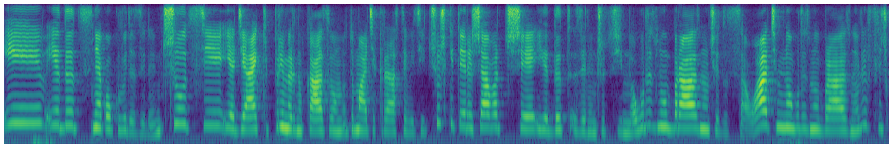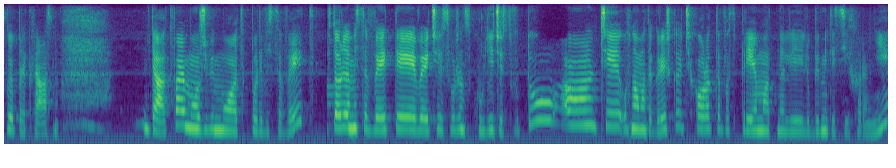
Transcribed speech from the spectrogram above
И ядат с няколко вида зеленчуци, ядяйки, примерно казвам, домати, краставици и чушки, те решават, че ядат зеленчуци много разнообразно, че ядат салати много разнообразно, или нали? всичко е прекрасно. Да, това е може би моят първи съвет. Втория ми съвет е вече свързан с количеството, а, че основната грешка е, че хората възприемат нали, любимите си храни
